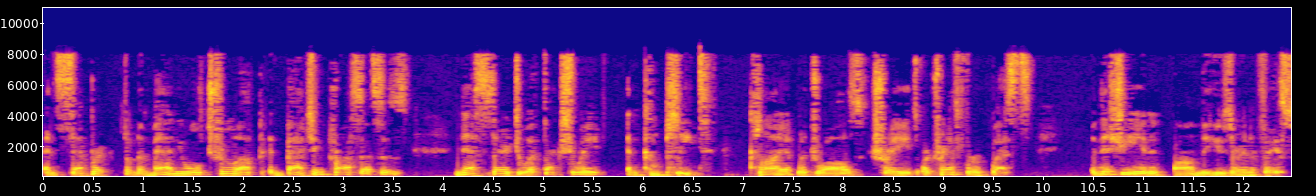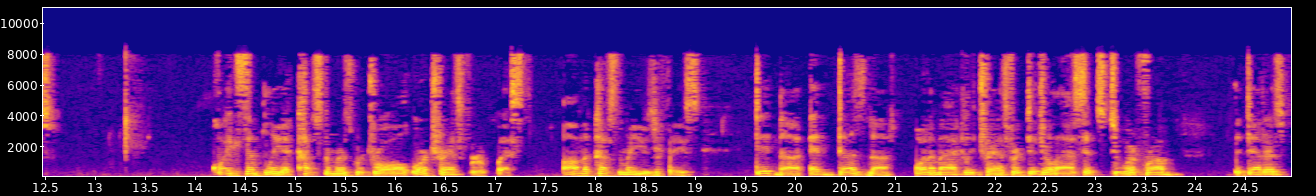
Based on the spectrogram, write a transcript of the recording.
and separate from the manual true-up and batching processes necessary to effectuate and complete client withdrawals, trades, or transfer requests initiated on the user interface. Quite simply, a customer's withdrawal or transfer request on the customer user face did not and does not automatically transfer digital assets to or from the debtor's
